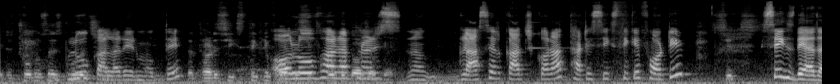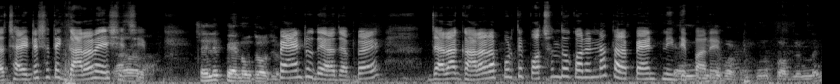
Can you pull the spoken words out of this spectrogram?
এটা ছোট সাইজ ব্লু কালারের মধ্যে। থার্টি সিক্স থেকে অল ওভার আপনার গ্লাসের কাজ করা থার্টি সিক্স থেকে ফর্টি সিক্স সিক্স দেওয়া যাচ্ছে। আর এটার সাথে গারারা এসেছে। চাইলে প্যানও দেওয়া যাবে। প্যান্টও দেওয়া যাবে। যারা গারারা পরতে পছন্দ করেন না তারা প্যান্ট নিতে পারে কোনো প্রবলেম নাই।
